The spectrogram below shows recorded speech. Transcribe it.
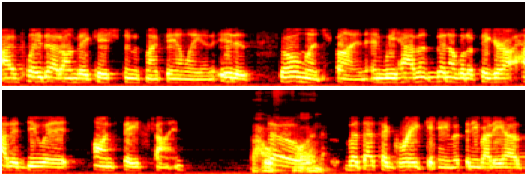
I played that on vacation with my family, and it is so much fun. And we haven't been able to figure out how to do it on FaceTime. Oh, so, fun. but that's a great game if anybody has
